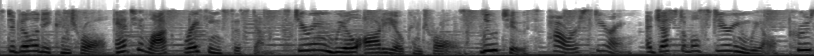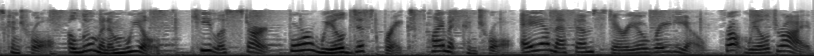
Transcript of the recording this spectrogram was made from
stability control, anti-lock braking system, steering wheel audio controls, Bluetooth, power steering, adjustable steering wheel, cruise control, aluminum wheels, keyless start, four-wheel disc brakes, climate control, AM FM stereo radio, front wheel drive,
